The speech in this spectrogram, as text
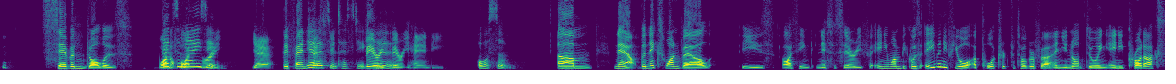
Seven dollars. That's amazing. Three. Yeah, they're fantastic. Yeah, that's fantastic. Very, yeah. very handy. Awesome. Um, now, the next one, Val, is, I think, necessary for anyone because even if you're a portrait photographer and you're not doing any products,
